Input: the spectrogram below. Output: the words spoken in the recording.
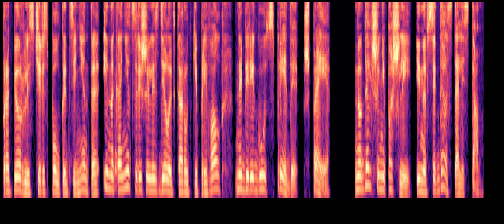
проперлись через полконтинента и, наконец, решили сделать короткий привал на берегу Спреды, Шпрея. Но дальше не пошли и навсегда остались там.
